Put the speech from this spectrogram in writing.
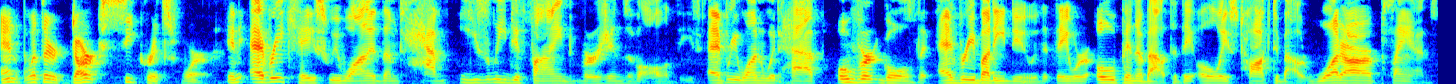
and what their dark secrets were. In every case, we wanted them to have easily defined versions of all of these. Everyone would have overt goals that everybody knew, that they were open about, that they always talked about. What are our plans?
